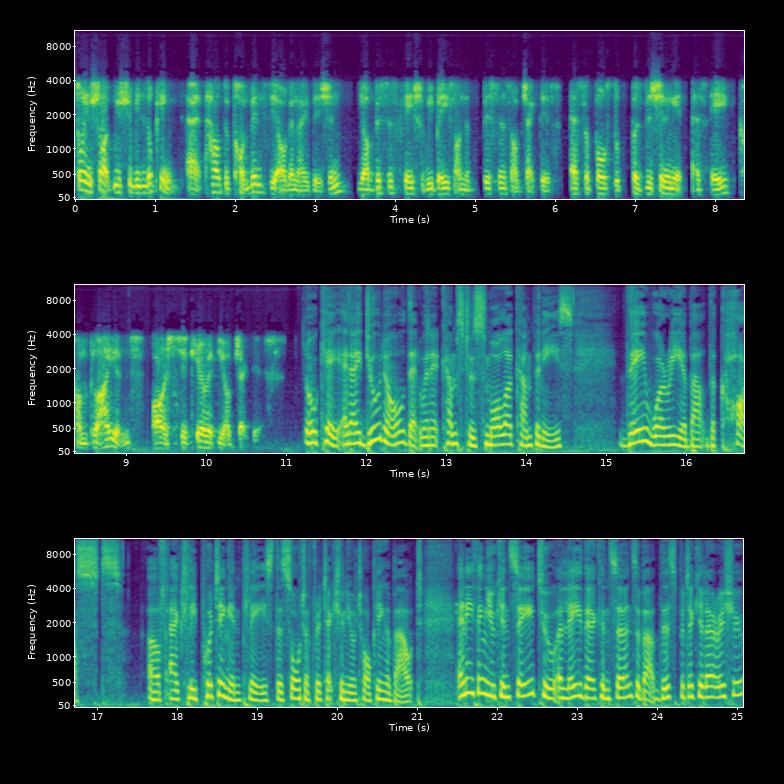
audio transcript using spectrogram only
So, in short, you should be looking at how to convince the organization your business case should be based on the business objective as opposed to positioning it as a compliance or security objective. Okay, and I do know that when it comes to smaller companies, they worry about the costs of actually putting in place the sort of protection you're talking about. Anything you can say to allay their concerns about this particular issue?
